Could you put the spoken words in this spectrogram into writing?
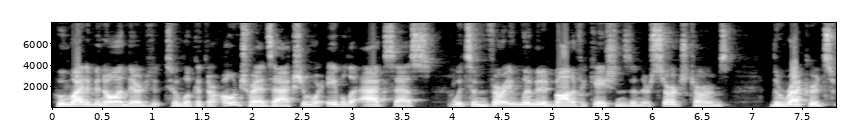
who might have been on there to, to, look at their own transaction were able to access, with some very limited modifications in their search terms, the records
